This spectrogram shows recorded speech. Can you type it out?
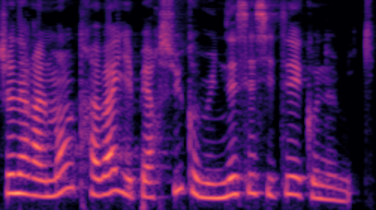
généralement le travail est perçu comme une nécessité économique.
